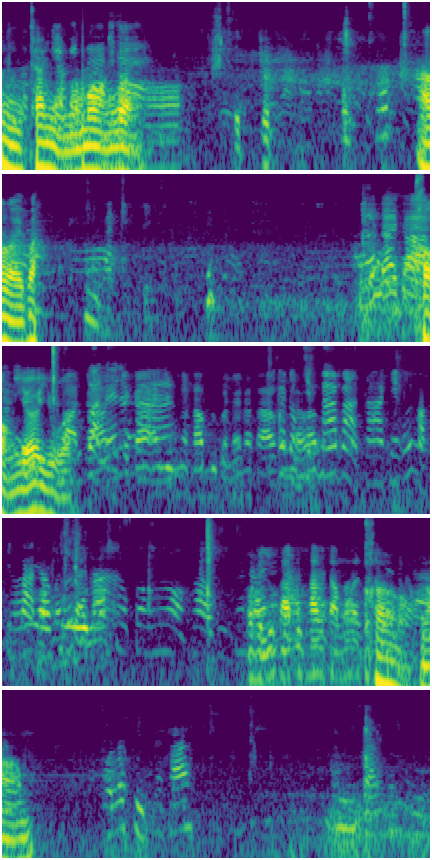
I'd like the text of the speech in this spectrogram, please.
อืมข้าวเหนียวมะม่วงด้วยอร่อยปะ ของเยอะอยู่อะก่อนได้นะคะนะครับดูก่อนได้นะครับขนมสิบห้าบาทจ้าเค้กก็สามสิบบาทแบบนี้เลยจ้าเขาเป็นลูกค้าเป็นลูกค้าประจำแล้วกันข้าวน้คนละสิบนะคะไม่มีสารกันบูด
